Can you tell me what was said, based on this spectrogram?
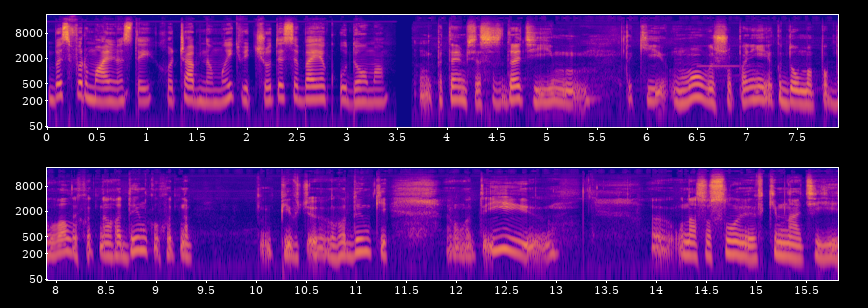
без формальностей, хоча б на мить відчути себе як удома. Пытаємося создати їм такі умови, щоб вони як вдома побували, хоч на годинку, хоч на півгодинки. От. І у нас условия в кімнаті є,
